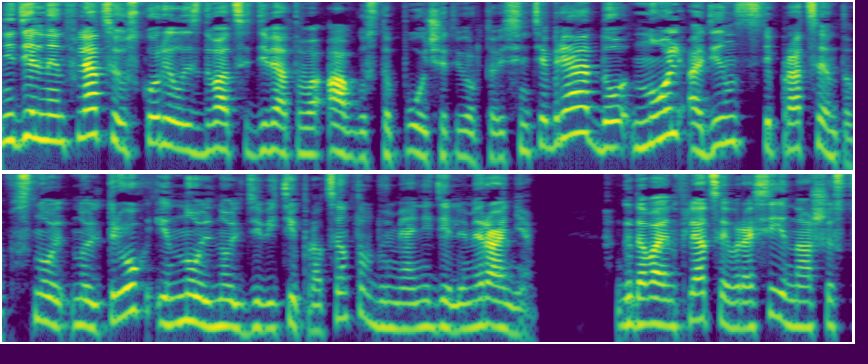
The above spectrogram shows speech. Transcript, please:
Недельная инфляция ускорилась с 29 августа по 4 сентября до 0,11% с 0,03 и 0,09% двумя неделями ранее. Годовая инфляция в России на 6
